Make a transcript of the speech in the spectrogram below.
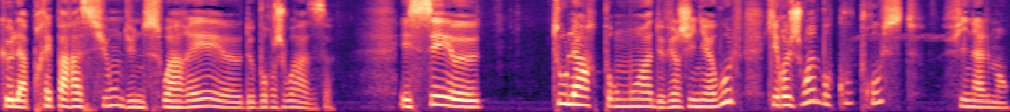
que la préparation d'une soirée euh, de bourgeoise. Et c'est euh, tout l'art pour moi de Virginia Woolf qui rejoint beaucoup Proust finalement,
